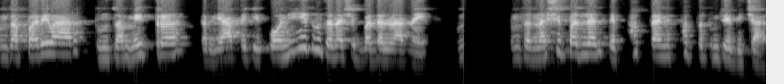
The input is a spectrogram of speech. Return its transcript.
तुमचा परिवार तुमचा मित्र तर यापैकी कोणीही तुमचं नशीब बदलणार नाही. तुमचं नशीब बदलेल ते फक्त आणि फक्त तुमचे विचार.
